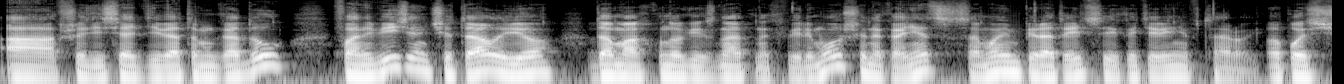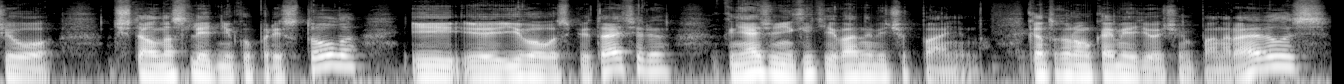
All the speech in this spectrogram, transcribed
а в 1969 году Фанвизин читал ее в домах многих знатных вельмож и, наконец, самой императрице Екатерине II. А после чего читал наследнику престола и э, его воспитателю, князю Никите Ивановичу Панину, которому комедия очень понравилась.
